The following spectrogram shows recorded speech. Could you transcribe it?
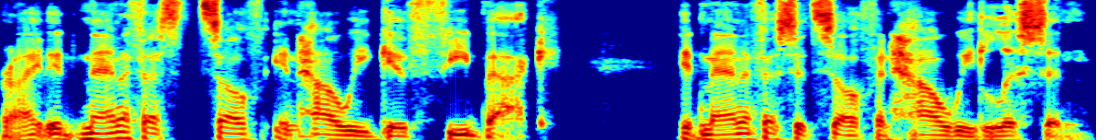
right? It manifests itself in how we give feedback. It manifests itself in how we listen.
